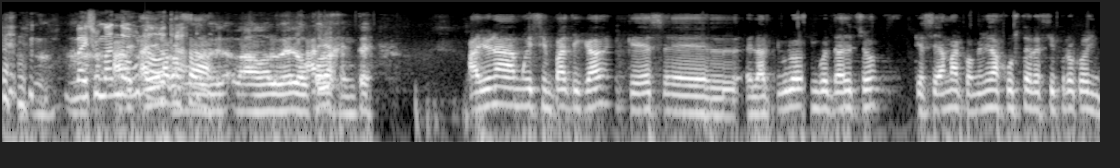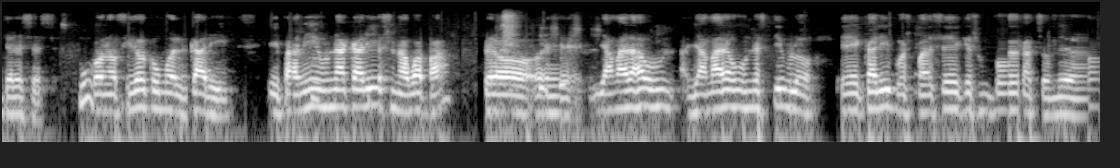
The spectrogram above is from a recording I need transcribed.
Vais sumando Hay- una hay a una otra. cosa- Va a volver- loco a Hay- la gente. Hay una muy simpática que es el, el artículo 58 que se llama Convenio de Ajuste Recíproco de Intereses, Uh. conocido como el CARI. Y para mí una CARI es una guapa, pero eh, llamar, a un, llamar a un estímulo eh, CARI pues parece que es un poco de cachondeo. ¿no?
